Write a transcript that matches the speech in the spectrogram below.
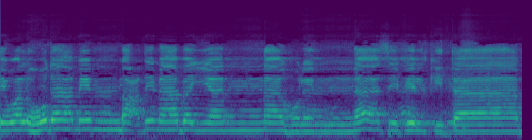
والهدى من بعد ما بيناه للناس في الكتاب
